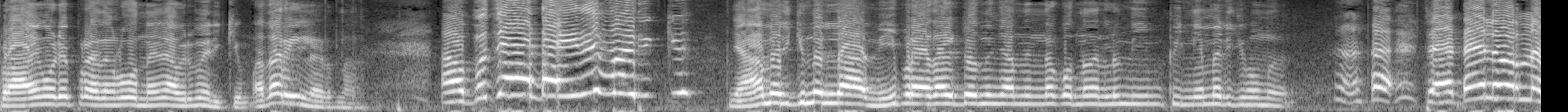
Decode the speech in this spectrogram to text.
പ്രായം കൂടിയ പ്രേതങ്ങൾ കൊന്നു കഴിഞ്ഞാൽ അവർ മരിക്കും. അതറിയില്ലായിരുന്ന? അപ്പൊ ചേട്ടാ ഇത് മരിക്കും. ഞാൻ മരിക്കുന്നില്ല നീ പ്രേതായിട്ട് വന്ന് ഞാൻ നിന്നെ കൊന്നതല്ലോ നീ പിന്നെയും മരിക്കുമെന്ന്. ചേട്ടയല്ലേ പറഞ്ഞേ?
